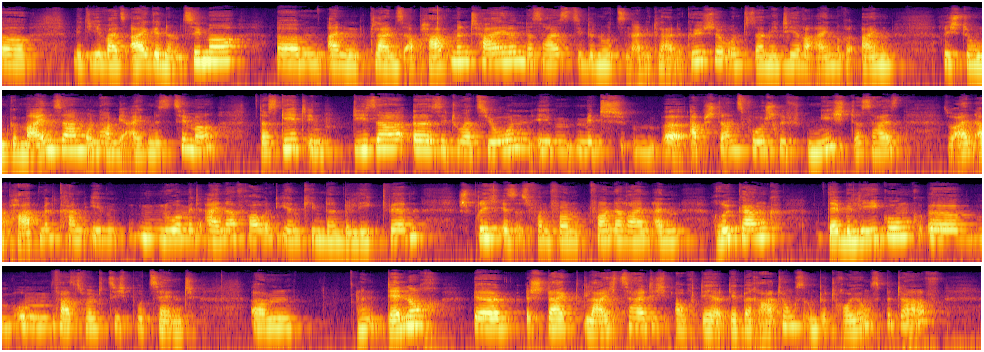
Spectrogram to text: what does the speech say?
mit jeweils eigenem Zimmer ähm, ein kleines Apartment teilen. Das heißt, sie benutzen eine kleine Küche und sanitäre Einrichtungen gemeinsam und haben ihr eigenes Zimmer. Das geht in dieser äh, Situation eben mit äh, Abstandsvorschriften nicht. Das heißt, so ein Apartment kann eben nur mit einer Frau und ihren Kindern belegt werden. Sprich, es ist von, von vornherein ein Rückgang der Belegung äh, um fast 50 Prozent. Ähm, dennoch äh, steigt gleichzeitig auch der, der Beratungs- und Betreuungsbedarf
